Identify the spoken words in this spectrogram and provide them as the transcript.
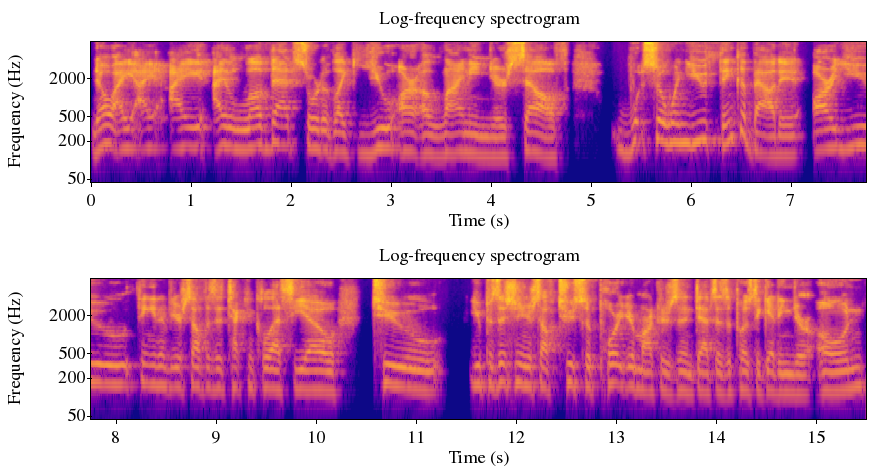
No, I I I I love that sort of like you are aligning yourself so when you think about it are you thinking of yourself as a technical seo to you position yourself to support your marketers and devs as opposed to getting your own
